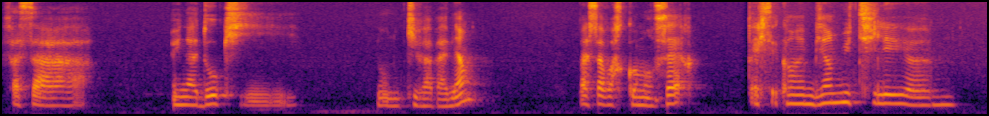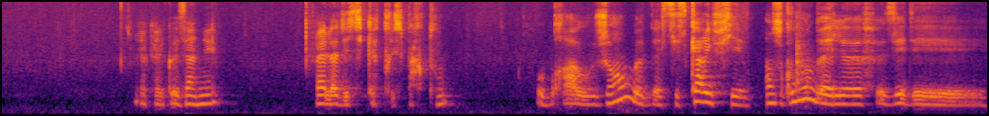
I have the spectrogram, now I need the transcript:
face à une ado qui, qui va pas bien, pas savoir comment faire. Elle s'est quand même bien mutilée euh, il y a quelques années. Elle a des cicatrices partout, aux bras, aux jambes. Elle s'est scarifiée. En seconde, elle euh, faisait des.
